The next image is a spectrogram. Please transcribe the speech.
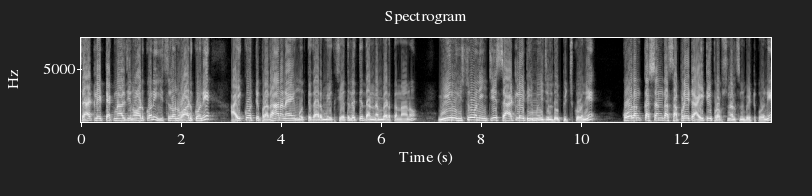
శాటిలైట్ టెక్నాలజీని వాడుకొని ఇస్రోని వాడుకొని హైకోర్టు ప్రధాన న్యాయమూర్తి గారు మీకు చేతులెత్తి దండం పెడుతున్నాను. మీరు ఇస్రో నుంచి శాటిలైట్ ఇమేజ్లు తెప్పించుకొని కూలంకషంగా సపరేట్ ఐటీ ప్రొఫెషనల్స్ని పెట్టుకొని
